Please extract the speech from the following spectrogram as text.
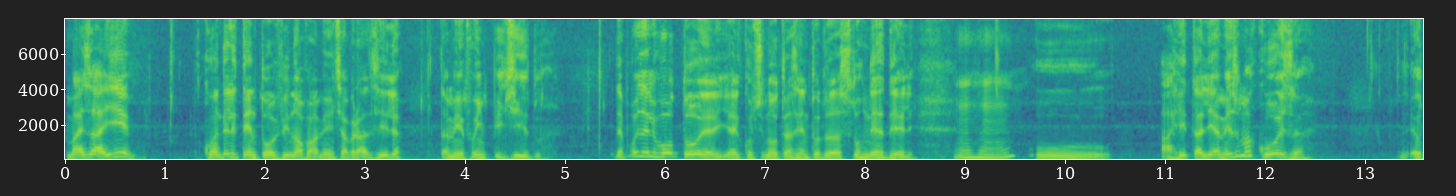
Mas aí, quando ele tentou vir novamente a Brasília, também foi impedido. Depois ele voltou e aí continuou trazendo todas as turnês dele. Uhum. O, a Rita ali é a mesma coisa. Eu,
